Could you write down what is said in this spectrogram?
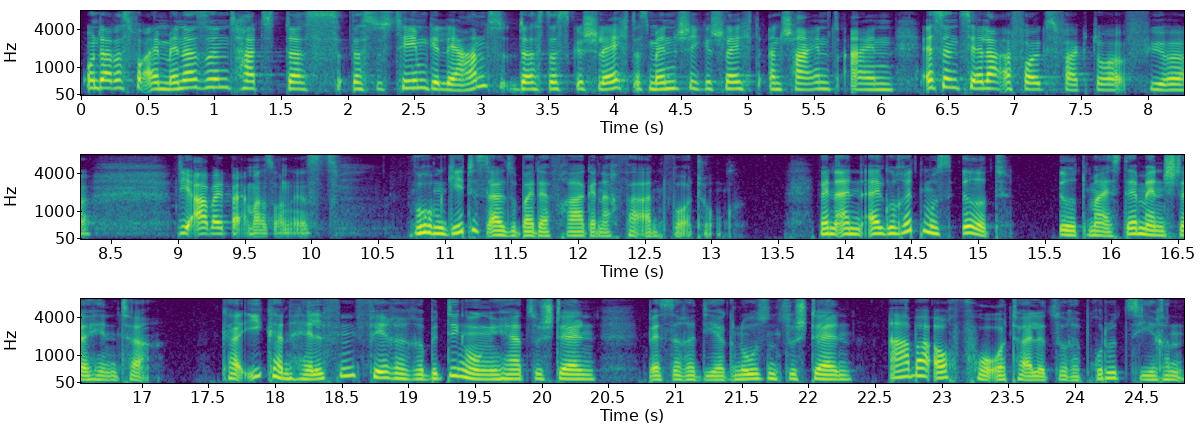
Und da das vor allem Männer sind, hat das, das System gelernt, dass das Geschlecht, das menschliche Geschlecht anscheinend ein essentieller Erfolgsfaktor für die Arbeit bei Amazon ist. Worum geht es also bei der Frage nach Verantwortung? Wenn ein Algorithmus irrt, irrt meist der Mensch dahinter. KI kann helfen, fairere Bedingungen herzustellen, bessere Diagnosen zu stellen, aber auch Vorurteile zu reproduzieren.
